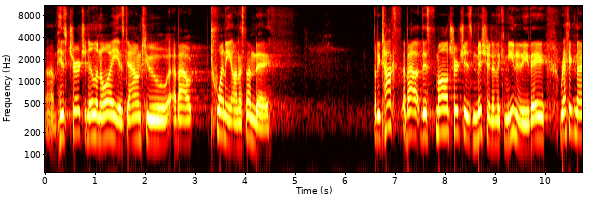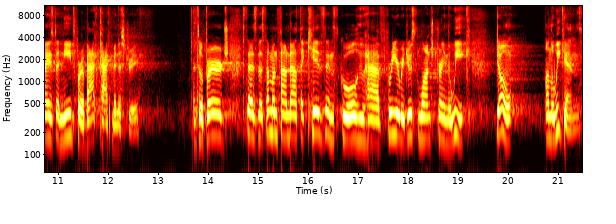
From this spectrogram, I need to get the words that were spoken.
Um, his church in Illinois is down to about 20 on a Sunday. But he talks about this small church's mission in the community. They recognized a need for a backpack ministry. And so Burge says that someone found out that kids in school who have free or reduced lunch during the week don't on the weekends.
